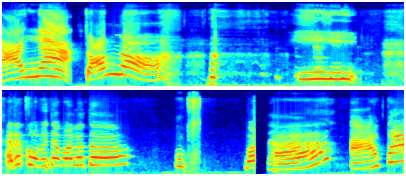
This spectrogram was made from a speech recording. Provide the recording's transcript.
রান্না চান না একটা কবিতা বলো তো। আটা।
